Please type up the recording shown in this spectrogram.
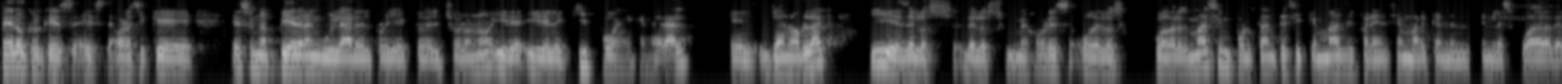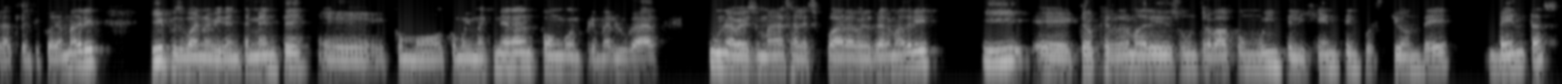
pero creo que es, ahora sí que es una piedra angular del proyecto del Cholo, ¿no? Y, y del equipo en general, el Jano Black y es de los, de los mejores o de los jugadores más importantes y que más diferencia marcan en, la escuadra del Atlético de Madrid. Y pues bueno, evidentemente, eh, como, como imaginarán, pongo en primer lugar una vez más a la escuadra del Real Madrid y eh, creo que el Real Madrid hizo un trabajo muy inteligente en cuestión de ventas.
